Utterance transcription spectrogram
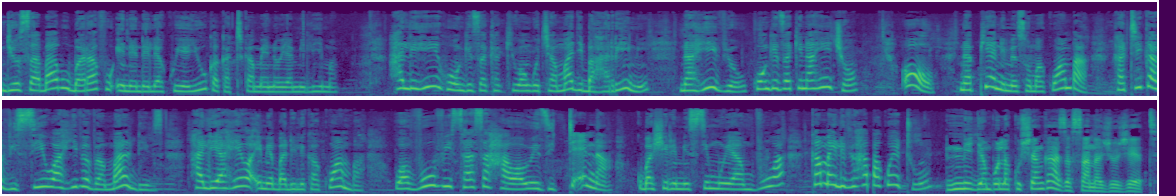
ndiyo sababu barafu inaendelea kuyeyuka katika maeneo ya milima. Hali hii huongezeka kiwango cha maji baharini na hivyo kuongeza kina hicho. Oh, na pia nimesoma kwamba katika visiwa hivyo vya Maldives hali ya hewa imebadilika, kwamba wavuvi sasa hawawezi tena kubashiri misimu ya mvua kama ilivyo hapa kwetu. Ni jambo la kushangaza sana Georgette,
